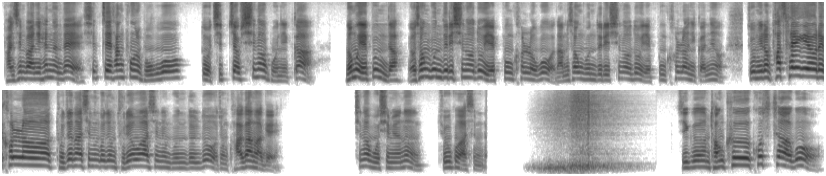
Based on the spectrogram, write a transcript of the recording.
반신반의 했는데 실제 상품을 보고 또 직접 신어 보니까 너무 예쁩니다. 여성분들이 신어도 예쁜 컬러고 남성분들이 신어도 예쁜 컬러니까요. 좀 이런 파스텔 계열의 컬러 도전하시는 거 좀 두려워하시는 분들도 좀 과감하게 신어보시면 좋을 것 같습니다. 지금 덩크 코스트하고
